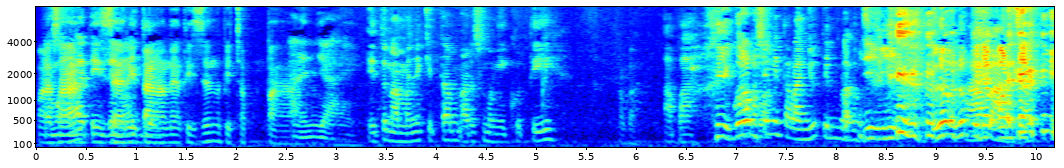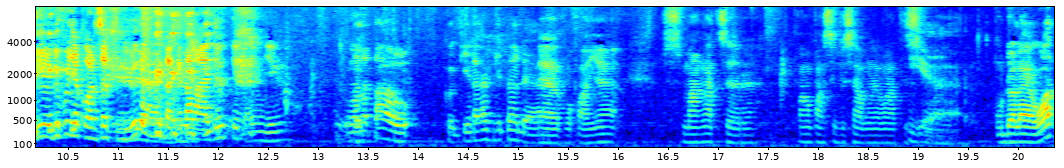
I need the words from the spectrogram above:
emang Masa netizen dari aja. tangan netizen lebih cepat. Anjay. itu namanya kita harus mengikuti Apa? apa? ya gue pasti minta lanjutin, Bro. Anjing. lu lu punya konsep. Iya, dia punya konsep sendiri tapi kita kita lanjutin anjing. Mana tahu. Gue kira kan kita udah Eh, pokoknya semangat Zara. Kamu pasti bisa melewati iya. semua. Udah lewat,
